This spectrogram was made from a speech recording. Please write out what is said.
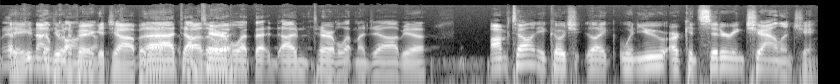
Yeah, you're not doing a very down. good job of that, by I'm the terrible way. at that. I'm terrible at my job. Yeah. I'm telling you, Coach. Like when you are considering challenging,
